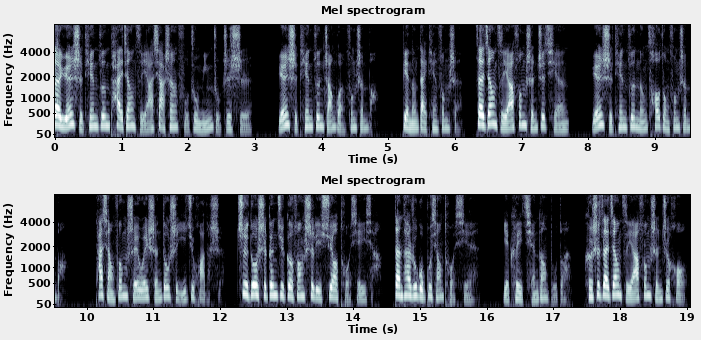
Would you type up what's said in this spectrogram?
在元始天尊派姜子牙下山辅助明主之时，元始天尊掌管封神榜，便能代天封神。在姜子牙封神之前，元始天尊能操纵封神榜，他想封谁为神都是一句话的事，至多是根据各方势力需要妥协一下。但他如果不想妥协，也可以乾纲独断。可是，在姜子牙封神之后，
